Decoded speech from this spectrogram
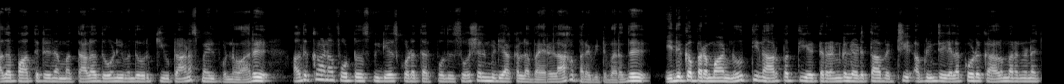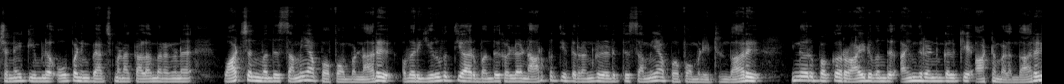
அதை பார்த்துட்டு நம்ம தலை தோனி வந்து ஒரு க்யூட்டான ஸ்மைல் பண்ணுவார். அதுக்கான ஃபோட்டோஸ் வீடியோஸ் கூட தற்போது சோஷியல் மீடியாக்களில் வைரலாக பரவிட்டு வருது. இதுக்கப்புறமா நூற்றி நாற்பத்தி எட்டு ரன்கள் எடுத்தா வெற்றி அப்படின்ற இலக்கோடு களமிறங்கின சென்னை டீமில் ஓப்பனிங் பேட்ஸ்மேனாக களமிறங்கின வாட்சன் வந்து செமையாக பெர்ஃபார்ம் பண்ணார். அவர் இருபத்தி ஆறு பந்துகளில் நாற்பத்தி எட்டு ரன்கள் எடுத்து செமையாக பெர்ஃபார்ம் பண்ணிட்டு இருந்தார். இன்னொரு பக்கம் ராய்டு வந்து ஐந்து ரன்களுக்கே ஆட்டம் இழந்தார்.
